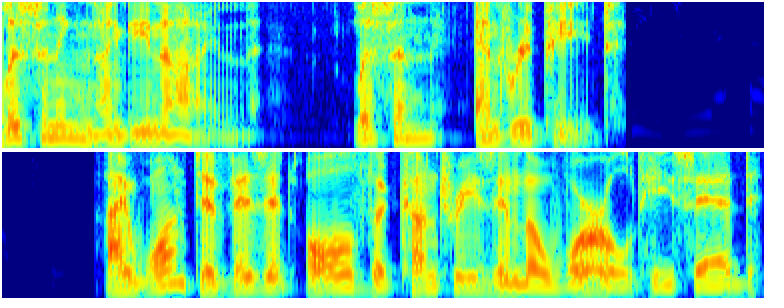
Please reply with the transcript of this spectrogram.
Listening 99. Listen and repeat. I want to visit all the countries in the world, he said.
